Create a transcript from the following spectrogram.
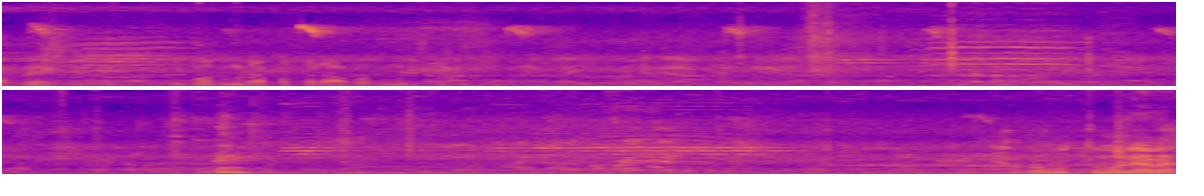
അപ്പേ. ഈ പോത്തും കൂടി അപ്പുറത്തിടാ ആ പോത്തും കൂടി. അപ്പോൾ മുത്തുമണികളെ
